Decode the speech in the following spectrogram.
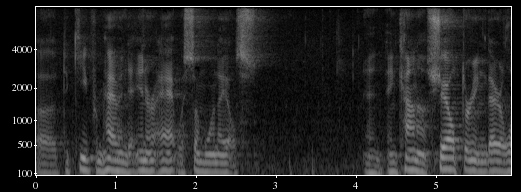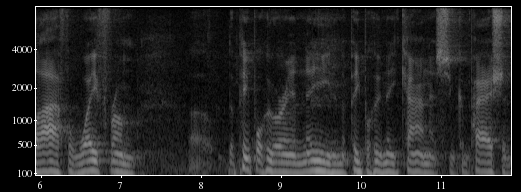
uh, to keep from having to interact with someone else and, and kind of sheltering their life away from uh, the people who are in need and the people who need kindness and compassion.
